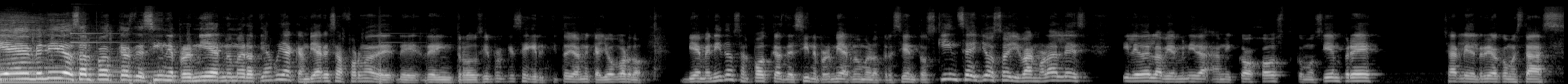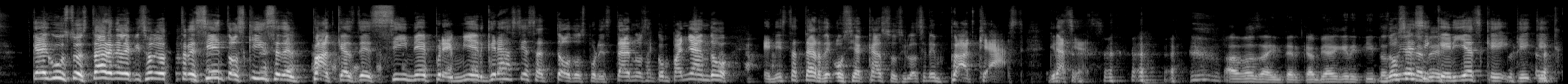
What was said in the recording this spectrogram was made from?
Bienvenidos al podcast de Cine Premier número. Ya voy a cambiar esa forma de, introducir porque ese gritito ya me cayó gordo. Bienvenidos al podcast de Cine Premier número 315. Yo soy Iván Morales y le doy la bienvenida a mi co-host, como siempre. Charlie del Río, ¿cómo estás? Qué gusto estar en el episodio 315 del podcast de Cine Premier. Gracias a todos por estarnos acompañando en esta tarde, o si acaso, si lo hacen en podcast. Gracias. Vamos a intercambiar grititos. No sé si querías que,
